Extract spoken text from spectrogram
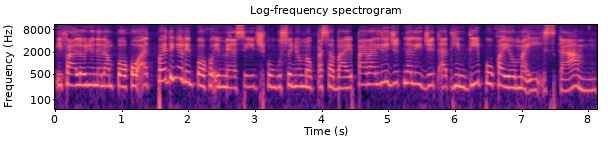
I-follow nyo na lang po ko at pwede nyo rin po ako i-message kung gusto nyo magpasabay para legit na legit at hindi po kayo mai-scam.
